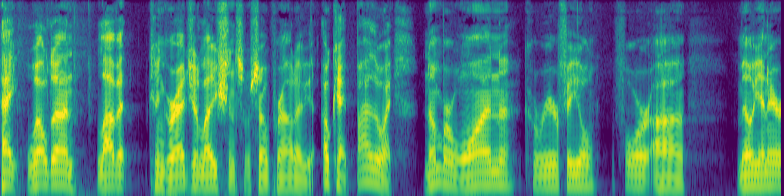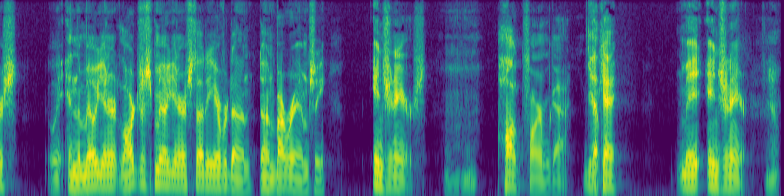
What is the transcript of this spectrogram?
Hey, well done. Love it. Congratulations. I'm so proud of you. Okay, by the way, number one career field for uh, millionaires in the millionaire largest millionaire study ever done, done by Ramsey, engineers. Hog farm guy. Yep. Okay. Mi- engineer. Yep.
